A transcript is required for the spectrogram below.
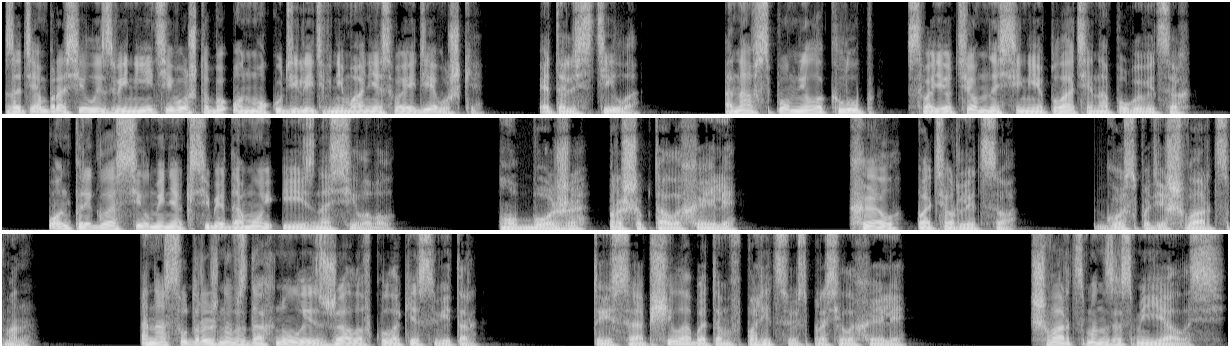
затем просил извинить его, чтобы он мог уделить внимание своей девушке. Это льстило. Она вспомнила клуб, свое темно-синее платье на пуговицах, он пригласил меня к себе домой и изнасиловал. «О боже», — прошептала Хейли. Хелл потер лицо. «Господи, Шварцман». Она судорожно вздохнула и сжала в кулаке свитер. «Ты сообщила об этом в полицию?» — спросила Хейли. Шварцман засмеялась.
